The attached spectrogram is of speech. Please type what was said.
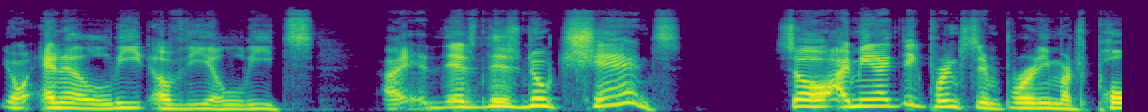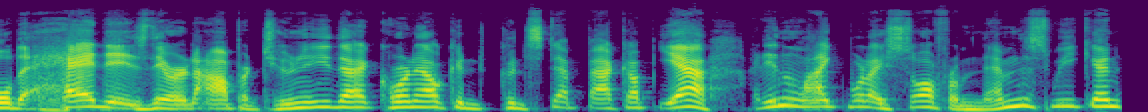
you know, an elite of the elites. Uh, there's, there's no chance. So, I mean, I think Princeton pretty much pulled ahead. Is there an opportunity that Cornell could could step back up? Yeah, I didn't like what I saw from them this weekend.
